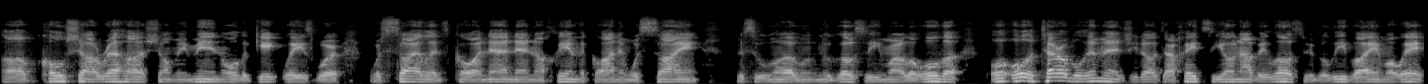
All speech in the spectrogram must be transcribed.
of kol shareha shomimin all the gateways were were silenced. Kohanen and achim the kohanim was sighing. All the all, all the terrible image, you know, we believe I MOA,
